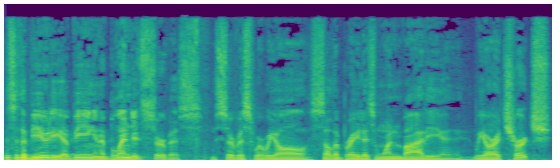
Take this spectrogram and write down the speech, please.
This is the beauty of being in a blended service, a service where we all celebrate as one body. Uh, we are a church,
